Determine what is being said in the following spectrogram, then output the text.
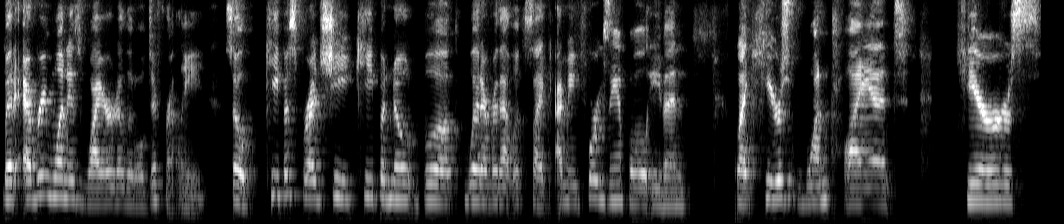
but everyone is wired a little differently. So keep a spreadsheet, keep a notebook, whatever that looks like. I mean, for example, even like here's one client here's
